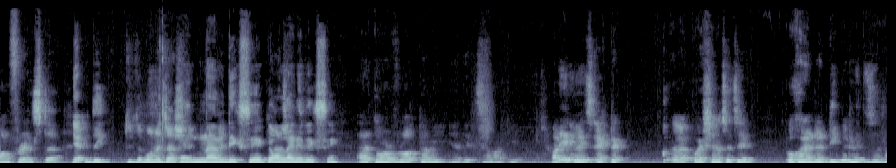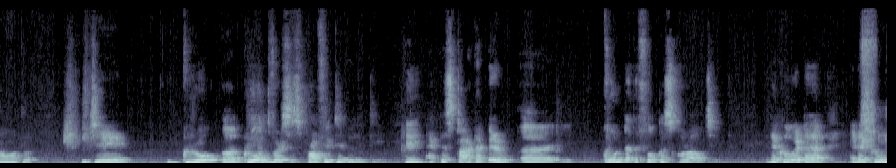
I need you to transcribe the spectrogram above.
কনফারেন্সটা. তুই তুই তো মনে যাস না আমি দেখছি অনলাইনে দেখছি। আহ, তোমার ব্লগটা আমি দেখছি আমার কি। আর এনিওয়েজ একটা কোয়েশ্চেন আছে যে ওখানে একটা ডিবেট হইতেছে সম্ভবত যে গ্রোথ ভার্সেস প্রফিটেবিলিটি হুম। একটা স্টার্ট আপের কোনটাতে ফোকাস করা উচিত? এটা খুব এটা এটা খুব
